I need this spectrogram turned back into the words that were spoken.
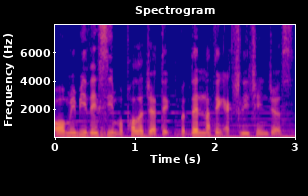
or maybe they seem apologetic, but then nothing actually changes.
